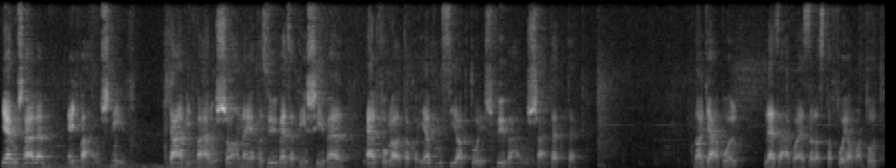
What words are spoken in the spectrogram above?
Jeruzsálem egy város név. Dávid városa, amelyet az ő vezetésével elfoglaltak a jebúsziaktól és fővárossá tettek. Nagyjából lezárva ezzel azt a folyamatot,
